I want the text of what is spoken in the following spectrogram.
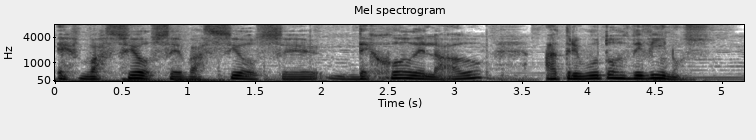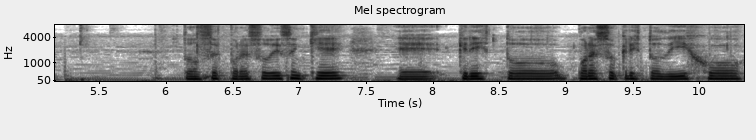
esvació, se vació, se dejó de lado atributos divinos. Entonces por eso dicen que eh, Cristo, por eso Cristo dijo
